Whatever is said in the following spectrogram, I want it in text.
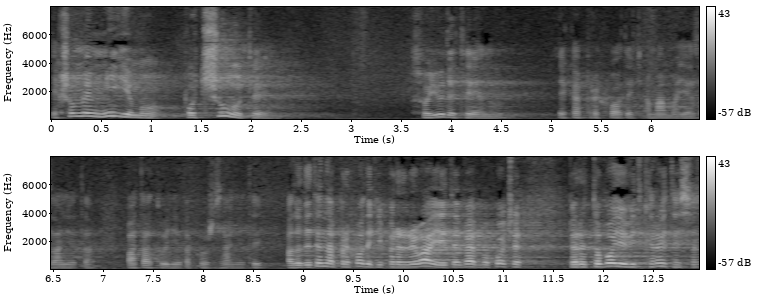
Якщо ми вміємо почути свою дитину, яка приходить, а мама є зайнята, а тато є також зайнятий, але дитина приходить і перериває тебе, бо хоче перед тобою відкритися,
